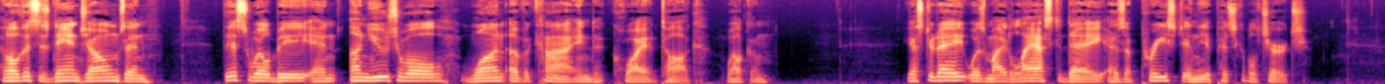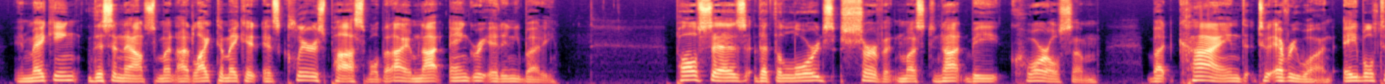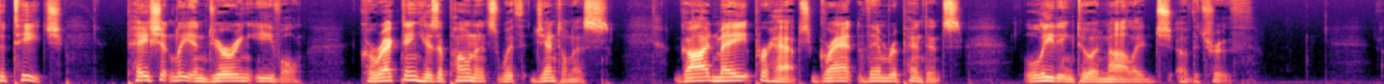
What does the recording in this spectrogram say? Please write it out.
Hello, this is Dan Jones, and this will be an unusual, one of a kind quiet talk. Welcome. Yesterday was my last day as a priest in the Episcopal Church. In making this announcement, I'd like to make it as clear as possible that I am not angry at anybody. Paul says that the Lord's servant must not be quarrelsome, but kind to everyone, able to teach patiently enduring evil, correcting his opponents with gentleness. God may perhaps grant them repentance, leading to a knowledge of the truth.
